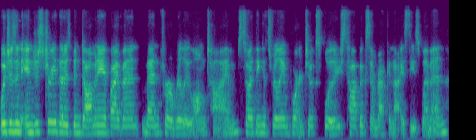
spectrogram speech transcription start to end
which is an industry that has been dominated by men, men for a really long time. So I think it's really important to explore these topics and recognize these women.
